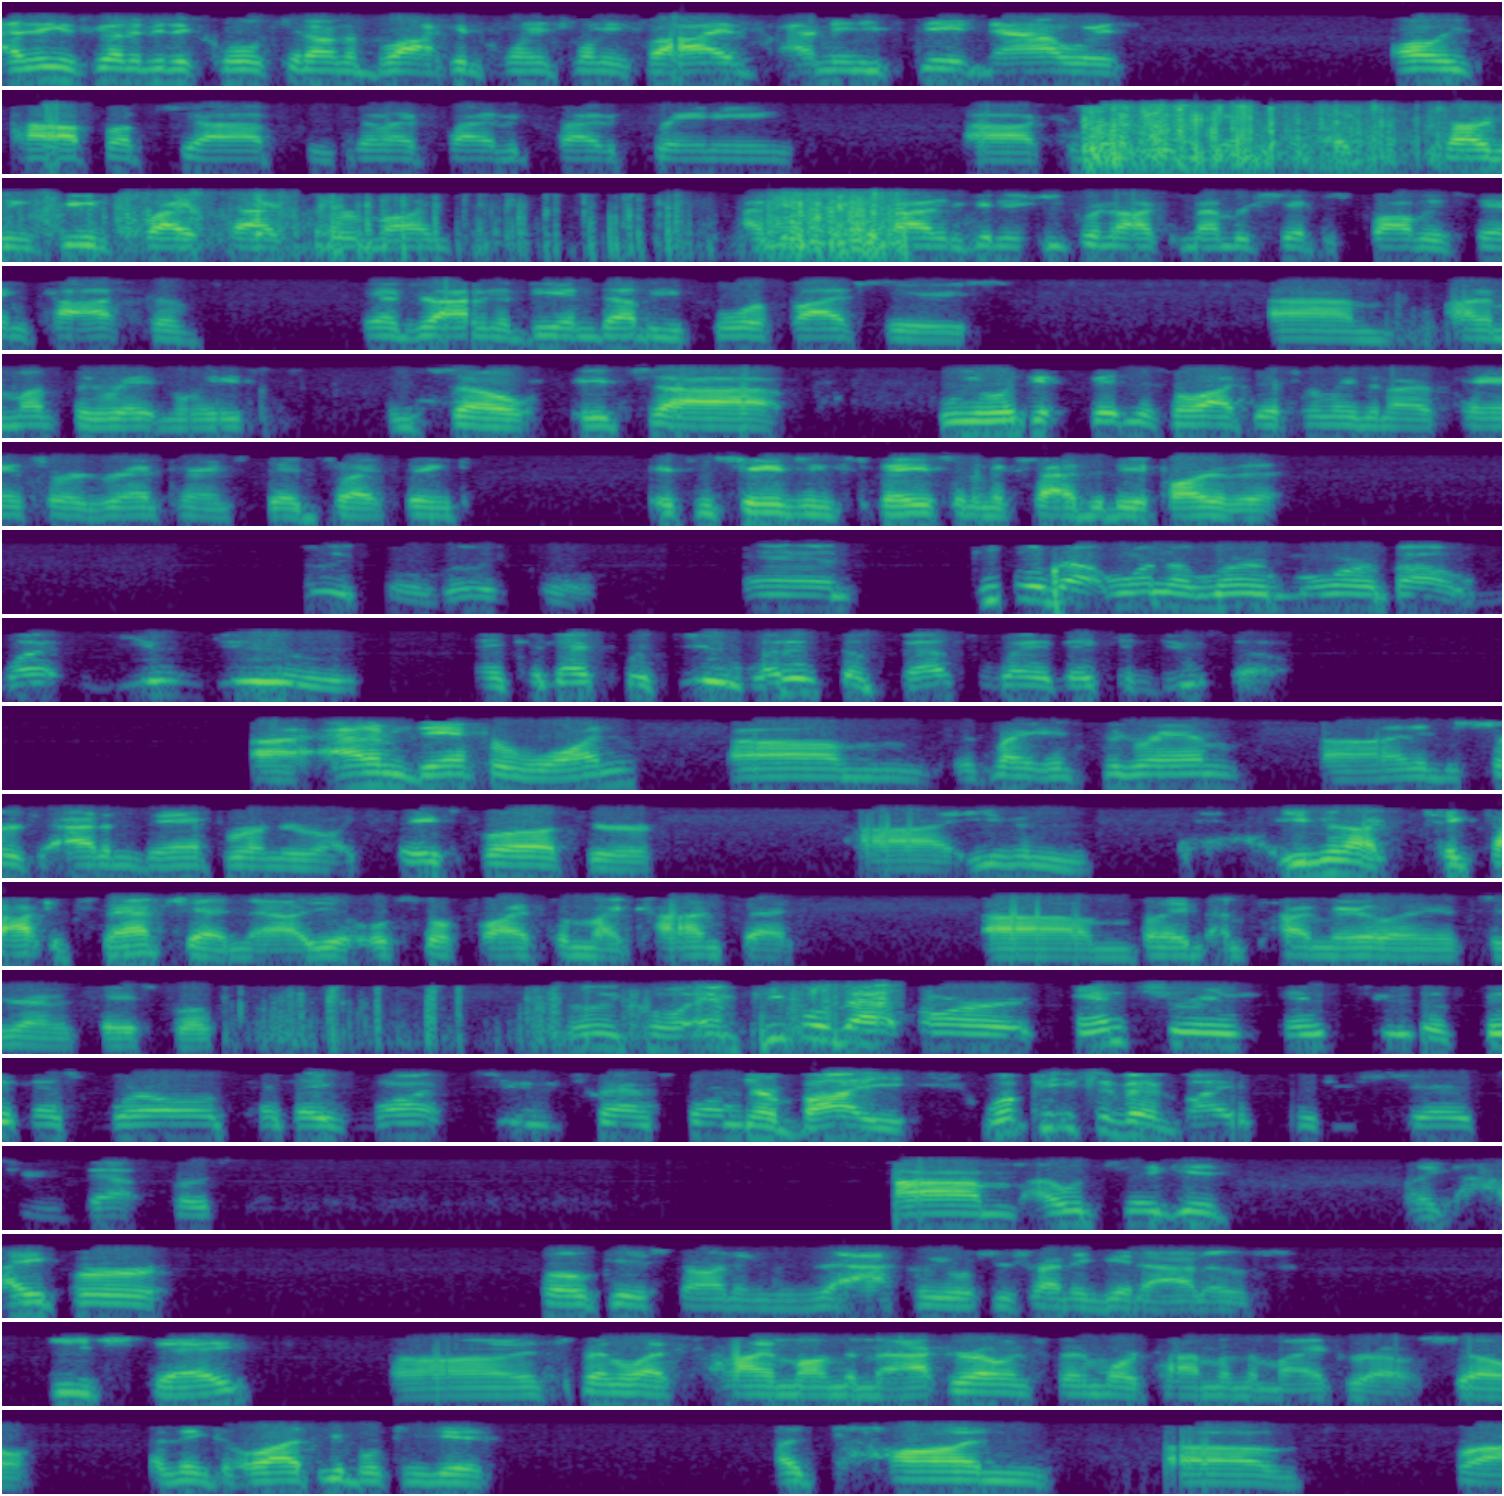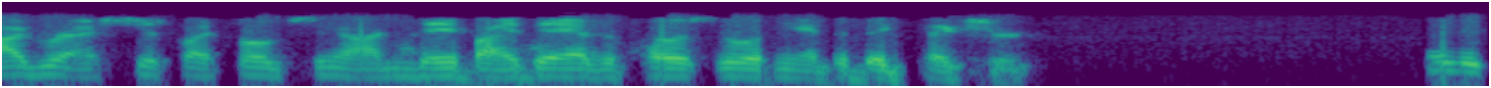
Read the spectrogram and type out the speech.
I think it's going to be the cool kid on the block in 2025. I mean, you see it now with all these pop-up shops and semi-private private training, uh, like charging huge price tags per month. I mean, think about it. Getting an Equinox membership is probably the same cost of, you know, driving a BMW 4 or 5 Series um, on a monthly rate and lease. And so it's uh, we look at fitness a lot differently than our parents or our grandparents did. So I think it's a changing space, and I'm excited to be a part of it. Really cool, really cool. And people that want to learn more about what you do and connect with you, what is the best way they can do so? Uh, Adam Damper one um, is my Instagram. Uh, I need to search Adam Damper under like Facebook or uh, even even like TikTok and Snapchat now. You'll still find some of my content, um, but I'm primarily on Instagram and Facebook. Really cool. And people that are entering the fitness world and they want to transform their body, what piece of advice would you share to that person? Um, I would say get like hyper focused on exactly what you're trying to get out of each day, uh, and spend less time on the macro and spend more time on the micro. So I think a lot of people can get a ton of progress just by focusing on day by day as opposed to looking at the big picture.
